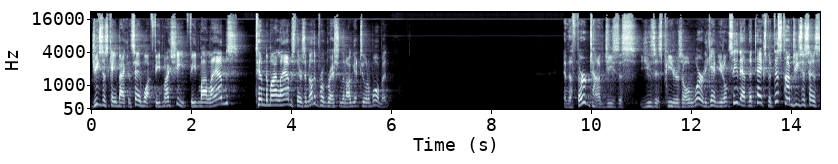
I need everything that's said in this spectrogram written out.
Jesus came back and said, What? Feed my sheep, feed my lambs, tend to my lambs. There's another progression that I'll get to in a moment. And the third time Jesus uses Peter's own word. Again, you don't see that in the text, but this time Jesus says,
